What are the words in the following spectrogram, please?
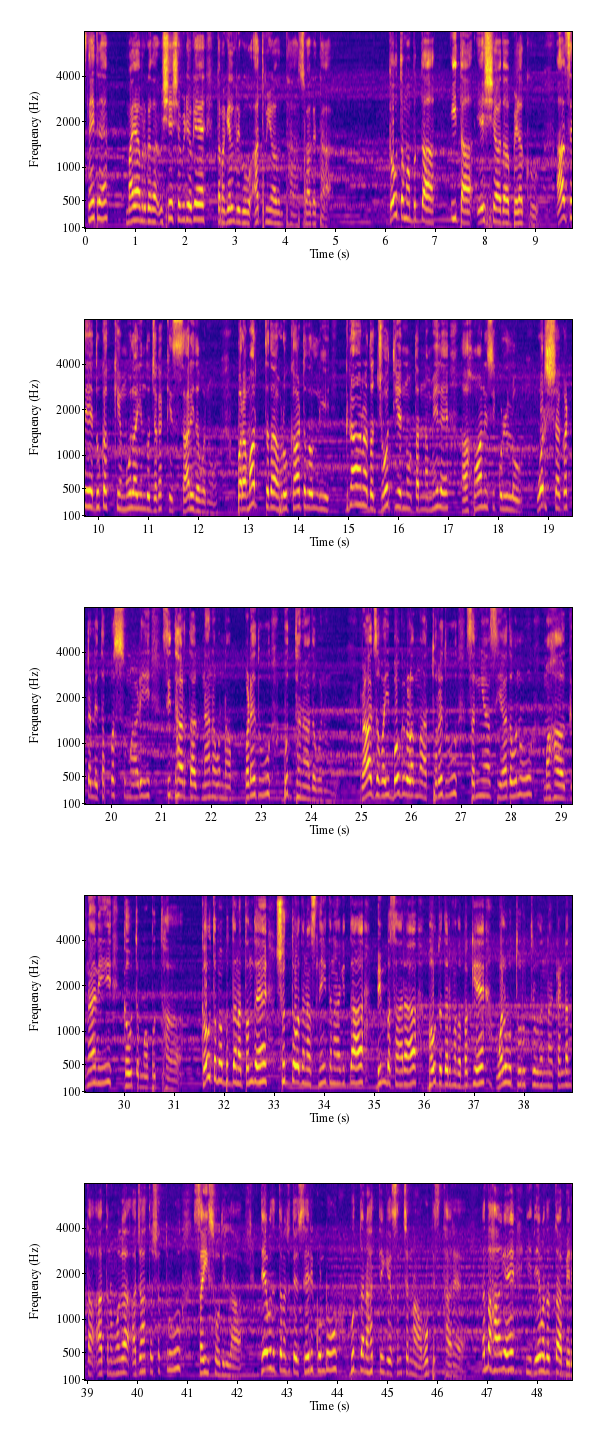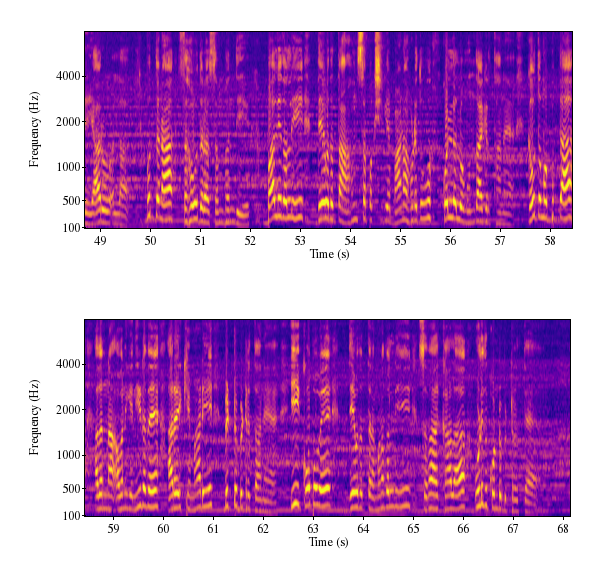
ಸ್ನೇಹಿತರೆ ಮಾಯಾಮೃಗದ ವಿಶೇಷ ವಿಡಿಯೋಗೆ ತಮಗೆಲ್ಲರಿಗೂ ಆತ್ಮೀಯವಾದಂತಹ ಸ್ವಾಗತ. ಗೌತಮ ಬುದ್ಧ, ಈತ ಏಷ್ಯಾದ ಬೆಳಕು, ಆಸೆಯ ದುಃಖಕ್ಕೆ ಮೂಲ ಎಂದು ಜಗಕ್ಕೆ ಸಾರಿದವನು, ಪರಮಾರ್ಥದ ಹುಡುಕಾಟದಲ್ಲಿ ಜ್ಞಾನದ ಜ್ಯೋತಿಯನ್ನು ತನ್ನ ಮೇಲೆ ಆಹ್ವಾನಿಸಿಕೊಳ್ಳಲು ವರ್ಷಗಟ್ಟಲೆ ತಪಸ್ಸು ಮಾಡಿ ಸಿದ್ಧಾರ್ಥ ಜ್ಞಾನವನ್ನು ಪಡೆದು ಬುದ್ಧನಾದವನು. ರಾಜವೈಭೋಗಗಳನ್ನು ತೊರೆದು ಸನ್ಯಾಸಿಯಾದವನು ಮಹಾಜ್ಞಾನಿ ಗೌತಮ ಬುದ್ಧ. ಗೌತಮ ಬುದ್ಧನ ತಂದೆ ಶುದ್ಧೋಧನ ಸ್ನೇಹಿತನಾಗಿದ್ದ ಬಿಂಬಸಾರ ಬೌದ್ಧ ಧರ್ಮದ ಬಗ್ಗೆ ಒಲವು ತೋರುತ್ತಿರುವುದನ್ನು ಕಂಡಂತ ಆತನ ಮಗ ಅಜಾತಶತ್ರು ಸಹಿಸೋದಿಲ್ಲ. ದೇವದತ್ತನ ಜೊತೆ ಸೇರಿಕೊಂಡು ಬುದ್ಧನ ಹತ್ಯೆಗೆ ಸಂಚನ್ನ ರೂಪಿಸ್ತಾರೆ. ಅಂದ ಹಾಗೆ ಈ ದೇವದತ್ತ ಬೇರೆ ಯಾರೂ ಅಲ್ಲ. ಬುದ್ಧನ ಸಹೋದರ ಸಂಬಂಧಿ. ಬಾಲ್ಯದಲ್ಲಿ ದೇವದತ್ತ ಹಂಸ ಪಕ್ಷಿಗೆ ಬಾಣ ಹೊಡೆದು ಕೊಲ್ಲಲು ಮುಂದಾಗಿರ್ತಾನೆ. ಗೌತಮ ಬುದ್ಧ ಅದನ್ನು ಅವನಿಗೆ ನೀಡದೆ ಆರೈಕೆ ಮಾಡಿ ಬಿಟ್ಟು ಬಿಟ್ಟಿರ್ತಾನೆ. ಈ ಕೋಪವೇ ದೇವದತ್ತನ ಮನದಲ್ಲಿ ಸದಾ ಕಾಲ ಉಳಿದುಕೊಂಡು ಬಿಟ್ಟಿರುತ್ತೆ.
